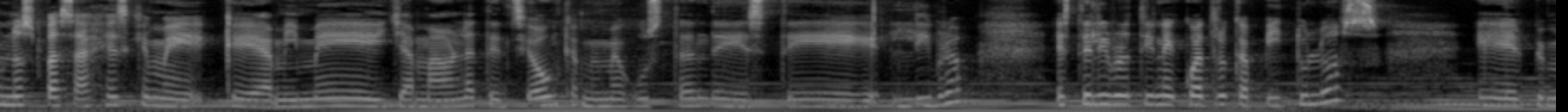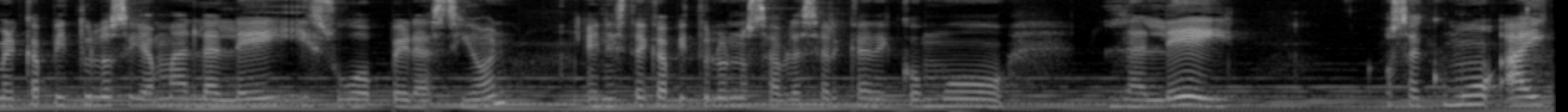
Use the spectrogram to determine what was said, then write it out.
unos pasajes que, me, que a mí me llamaron la atención, que a mí me gustan de este libro. Este libro tiene cuatro capítulos. El primer capítulo se llama La ley y su operación. En este capítulo nos habla acerca de cómo la ley, o sea, cómo hay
